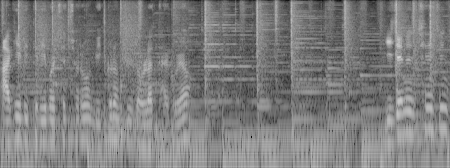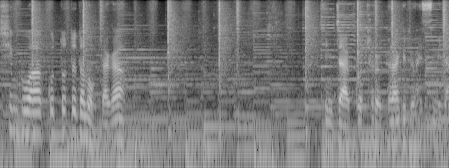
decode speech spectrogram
아기 리트리버 최초로 미끄럼틀도 올라타고요. 이제는 친해진 친구와 꽃도 뜯어먹다가 진짜 꽃으로 변하기도 했습니다.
